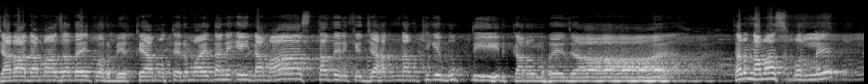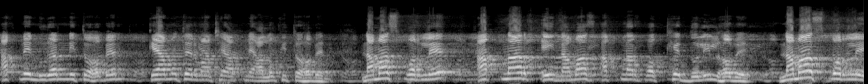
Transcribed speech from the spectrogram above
যারা নামাজ আদায় করবে, কেয়ামতের ময়দানে এই নামাজ তাদেরকে জাহান্নাম থেকে মুক্তির কারণ হয়ে যায়। তারা নামাজ পড়লে আপনি নুরান্বিত হবেন, কেয়ামতের মাঠে আপনি আলোকিত হবেন। নামাজ পড়লে আপনার, এই নামাজ আপনার পক্ষে দলিল হবে। নামাজ পড়লে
